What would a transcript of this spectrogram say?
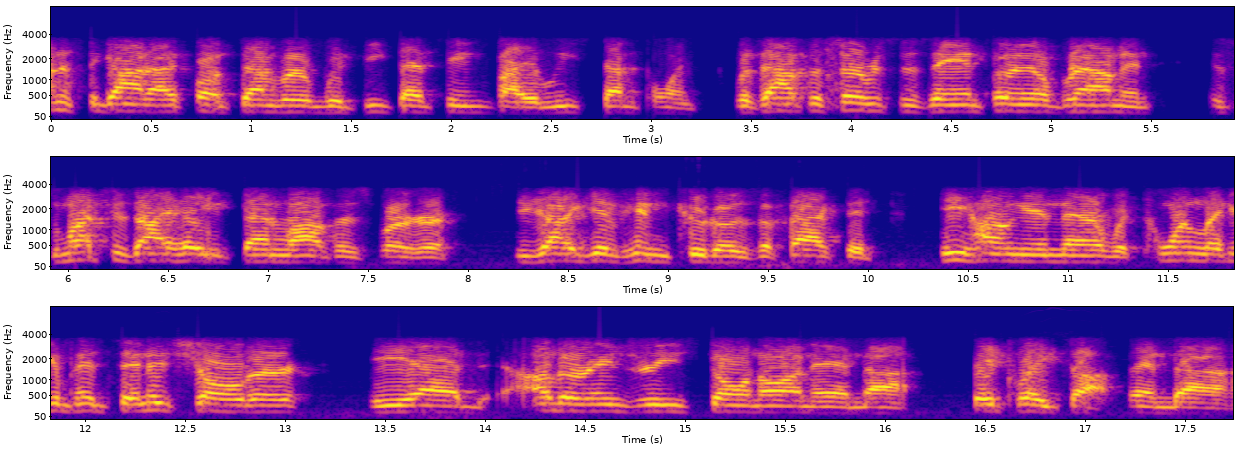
honest to God, I thought Denver would beat that team by at least ten points. Without the services of Antonio Brown, and as much as I hate Ben Roethlisberger, you got to give him kudos. The fact that he hung in there with torn ligaments in his shoulder, he had other injuries going on, and uh, they played tough. And uh,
